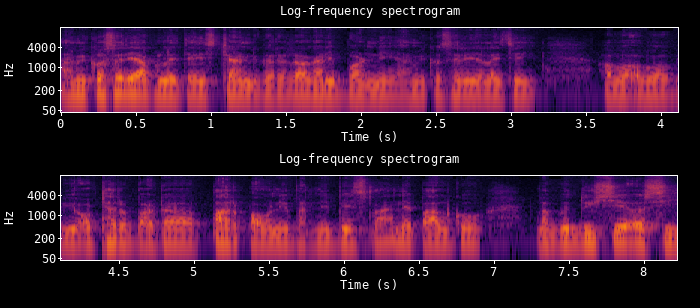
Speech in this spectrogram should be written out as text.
हामी कसरी आफूलाई त्यहाँ स्ट्यान्ड गरेर अगाडि बढ्ने हामी कसरी यसलाई चाहिँ अब अब यो अप्ठ्यारोबाट पार पाउने भन्ने बेसमा नेपालको लगभग दुई सय असी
